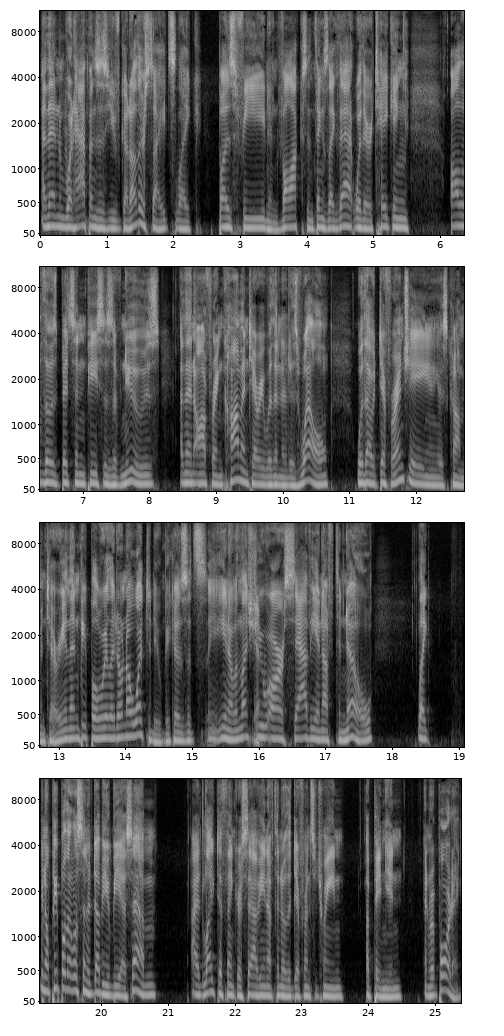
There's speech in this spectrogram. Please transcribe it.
And then what happens is you've got other sites like BuzzFeed and Vox and things like that where they're taking all of those bits and pieces of news and then offering commentary within it as well without differentiating as commentary. And then people really don't know what to do because it's you know unless you are savvy enough to know like you know people that listen to WBSM I'd like to think are savvy enough to know the difference between opinion and reporting.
